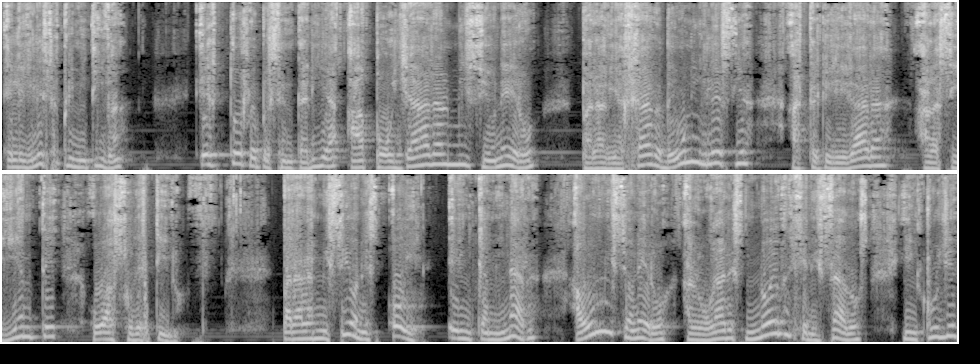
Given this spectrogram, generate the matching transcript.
En la iglesia primitiva, esto representaría apoyar al misionero para viajar de una iglesia hasta que llegara a la siguiente o a su destino. Para las misiones hoy, encaminar a un misionero a lugares no evangelizados incluye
